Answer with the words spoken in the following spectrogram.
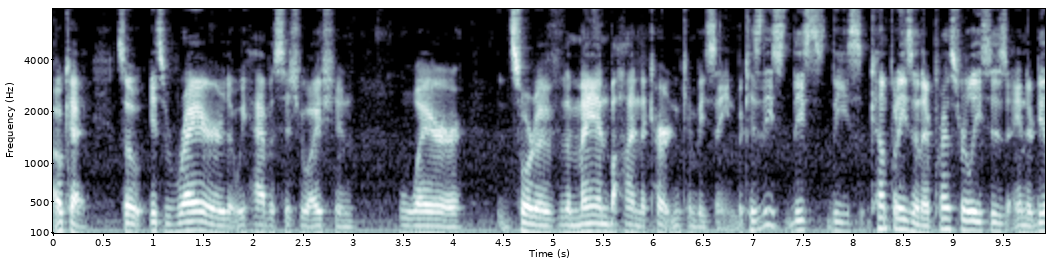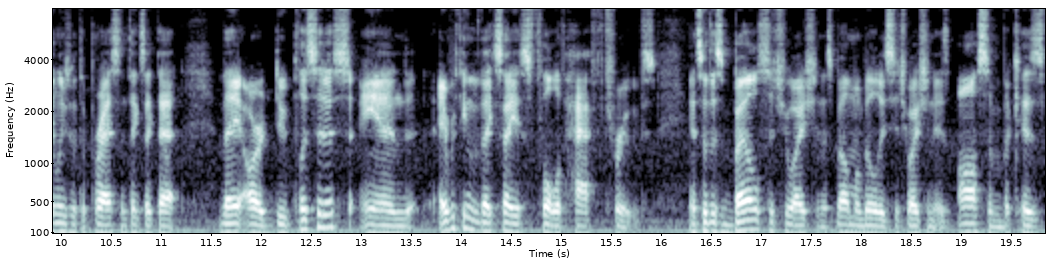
Okay, so it's rare that we have a situation where sort of the man behind the curtain can be seen. Because these these these companies and their press releases and their dealings with the press and things like that they are duplicitous and everything that they say is full of half truths and so this bell situation this bell mobility situation is awesome because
